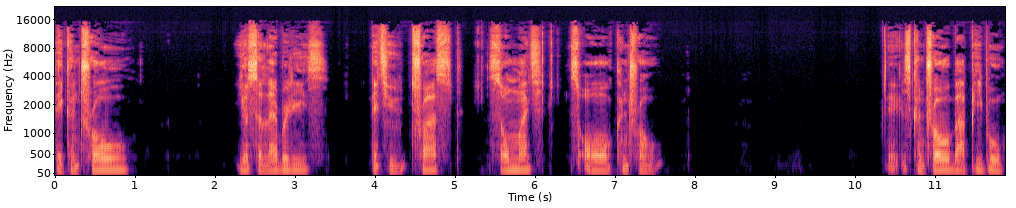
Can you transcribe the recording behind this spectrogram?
They control your celebrities that you trust so much. It's all controlled. It's controlled by people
